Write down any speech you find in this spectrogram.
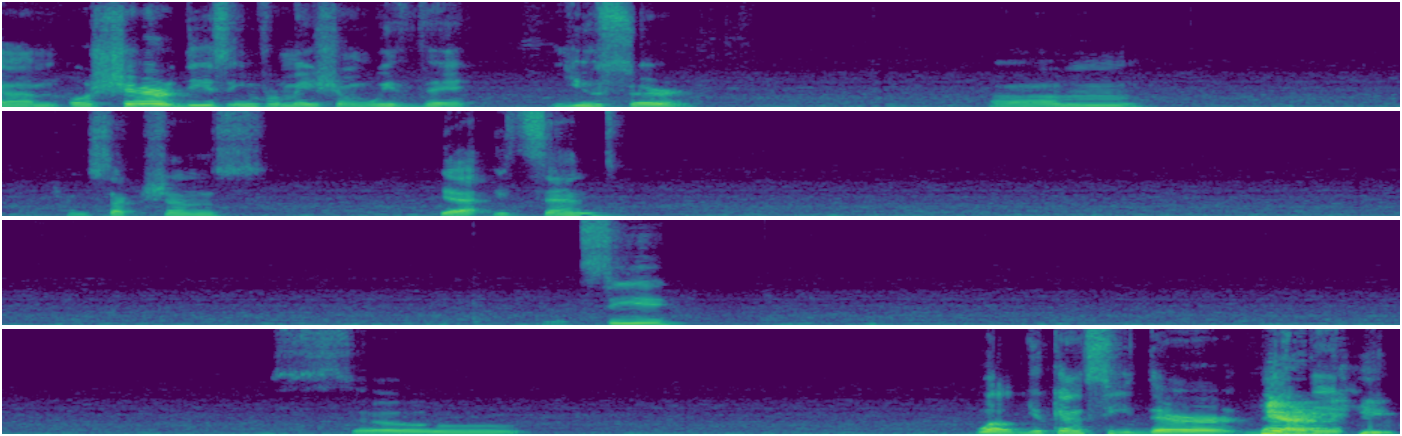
um, or share this information with the user. Um, transactions, yeah, it's sent. Let's see. So well, you can see there he,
